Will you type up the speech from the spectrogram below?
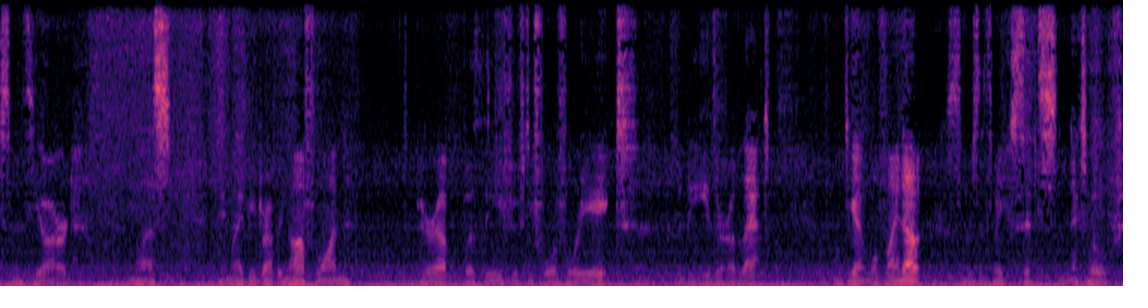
Smith Yard. Unless they might be dropping off one to pair up with the 5448. It would be either of that. Once again, we'll find out as soon as it makes its next move.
